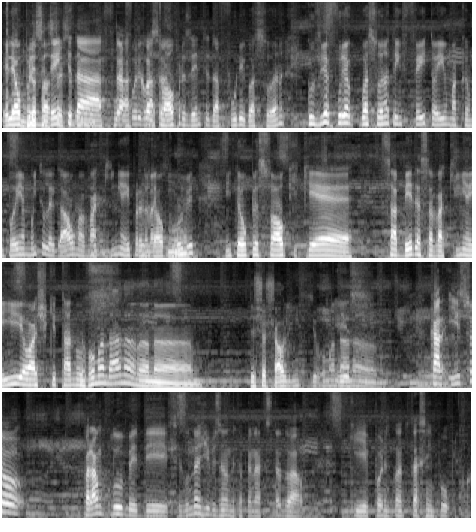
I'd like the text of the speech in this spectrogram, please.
Ele é o presidente da, né? Fu- Da a- Fúria Iguaçuana. atual presidente da Fúria Iguaçuana. Inclusive a Fúria Iguaçuana tem feito aí uma campanha muito legal, uma vaquinha aí para Da ajudar vaquinha, o clube. Então o pessoal que quer saber dessa vaquinha aí, eu acho que tá no Eu vou mandar na, na- na- Deixa eu achar o link que eu vou mandar Isso. na... no- Cara, isso para um clube de segunda divisão do campeonato estadual, que por enquanto está sem público,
